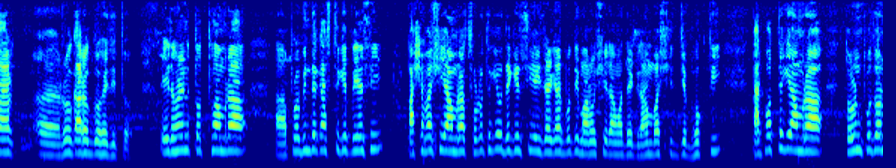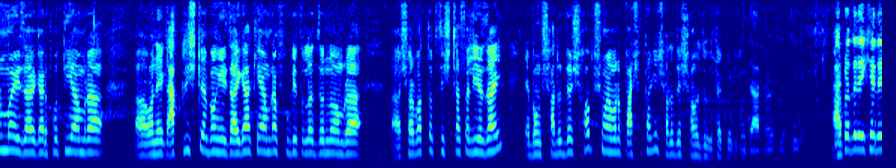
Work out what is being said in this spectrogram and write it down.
তার রোগ আরোগ্য হয়ে যেত। এই ধরনের তথ্য আমরা প্রবীণদের কাছ থেকে পেয়েছি। পাশাপাশি আমরা ছোট থেকেও দেখেছি এই জায়গার প্রতি মানুষের, আমাদের গ্রামবাসীর যে ভক্তি, তারপর থেকে আমরা তরুণ প্রজন্ম এই জায়গার প্রতি আমরা অনেক আকৃষ্ট এবং এই জায়গাকে আমরা ফুটিয়ে তোলার জন্য আমরা সর্বাত্মক চেষ্টা চালিয়ে যাই এবং সাধুদের সব সময় আমরা পাশে থাকি সাধুদের সহযোগিতা করি। আপনাদের এখানে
